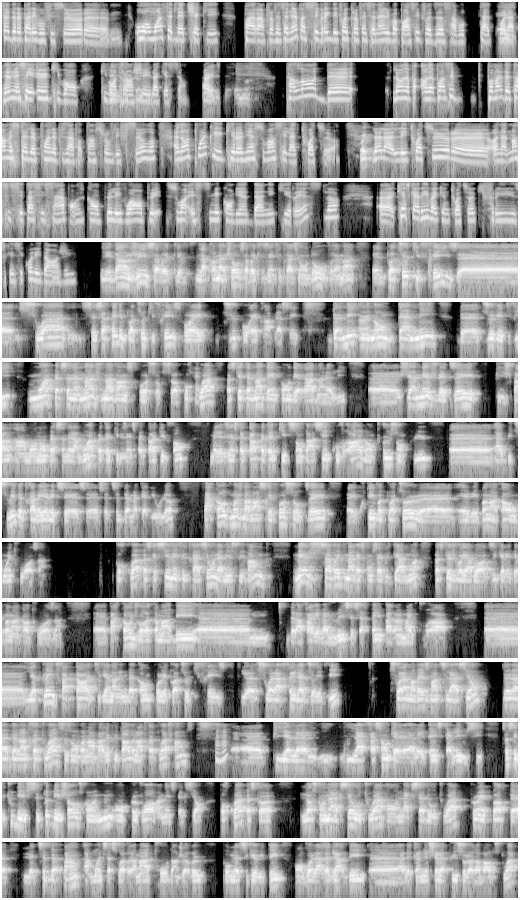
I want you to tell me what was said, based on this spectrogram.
faites réparer vos fissures ou au moins faites-les checker par un professionnel parce que c'est vrai que des fois le professionnel il va passer et va dire ça vaut peut-être pas la peine mais c'est eux qui vont qui vont trancher la question. Parlons de là on a, on a passé pas mal de temps, mais c'était le point le plus important, je trouve, les fissures. Là. Un autre point qui, qui revient souvent, c'est la toiture. Là, les toitures, euh, honnêtement, c'est assez simple. quand on peut les voir, on peut souvent estimer combien d'années qui restent. Là. Euh, Qu'est-ce qui arrive avec une toiture qui frise? C'est quoi les dangers? Les dangers, ça va être la première chose, ça va être les infiltrations d'eau, vraiment. Une toiture qui frise, euh, soit, c'est certain qu'une toiture qui frise va être due pour être remplacée. Donner un nombre d'années de durée de vie, moi, personnellement, je m'avance pas sur ça. Pourquoi? Parce qu'il y a tellement d'impondérables dans la vie. Euh, jamais je vais dire, puis je parle en mon nom personnel à moi, peut-être qu'il y a des inspecteurs qui le font, mais il y a des inspecteurs peut-être qui sont d'anciens couvreurs, donc eux sont plus euh, de travailler avec ce, ce, type de matériaux-là. Par contre, moi, je m'avancerai pas sur dire, euh, écoutez, votre toiture, euh, elle est bonne encore au moins trois ans. Pourquoi? Parce que s'il y a une infiltration l'année suivante, mais ça va être ma responsabilité à moi parce que je vais y avoir dit qu'elle était bonne encore trois ans. Euh, par contre, je vais recommander de la faire évaluer, c'est certain, par un maître couvreur. il y a plein de facteurs qui viennent en ligne de compte pour les toitures qui frisent. Il y a soit la fin de la durée de vie, soit la mauvaise ventilation de la de l'entretoit, on va en parler plus tard de l'entretoit, je pense. Mm-hmm. euh, puis la, la façon qu'elle a été installée aussi. Ça, c'est tout des toutes des choses qu'on nous on peut voir en inspection. Pourquoi? Parce que lorsqu'on a accès au toit, on accède au toit, peu importe euh, le type de pente, à moins que ça soit vraiment trop dangereux pour notre sécurité, on va la regarder euh, avec un échelle appuyée sur le rebord du toit.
